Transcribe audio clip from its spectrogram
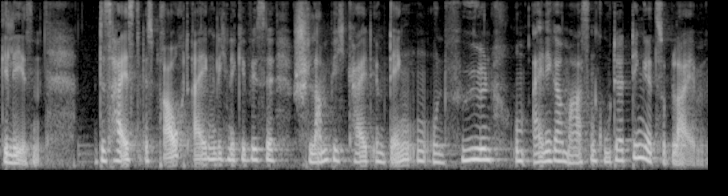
gelesen. Das heißt, es braucht eigentlich eine gewisse Schlampigkeit im Denken und Fühlen, um einigermaßen guter Dinge zu bleiben.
